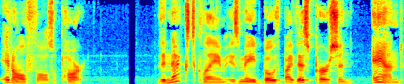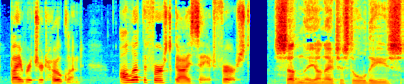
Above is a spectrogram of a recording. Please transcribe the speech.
it all falls apart. The next claim is made both by this person and by Richard Hoagland. I'll let the first guy say it first. Suddenly, I noticed all these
